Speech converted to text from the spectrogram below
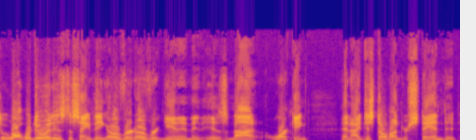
what we're doing is the same thing over and over again, and it is not working. And I just don't understand it.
